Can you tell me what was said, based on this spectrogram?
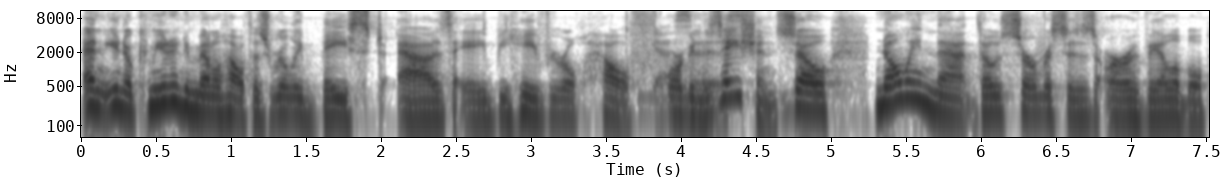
and you know community mental health is really based as a behavioral health Yes, organization. So knowing that those services are available,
